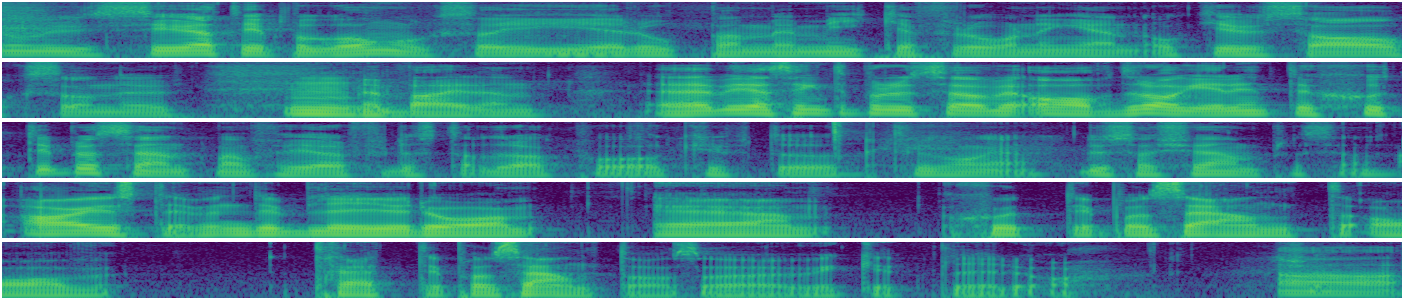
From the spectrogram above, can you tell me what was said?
Och vi ser ju att det är på gång också i mm. Europa med MIKA-förordningen och i USA också nu mm. med Biden. Eh, jag tänkte på det du sa vid avdrag, är det inte 70% man får göra förlustavdrag på kryptotillgångar? Du sa 21%. Ja, just det, men det blir ju då eh, 70% av 30% då, så vilket blir då? Ah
